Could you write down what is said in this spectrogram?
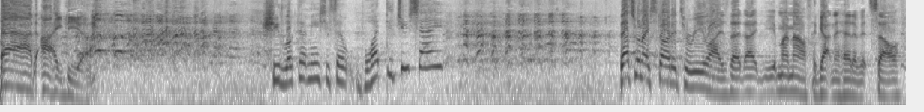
Bad idea. She looked at me, she said, What did you say? That's when I started to realize that I, my mouth had gotten ahead of itself.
